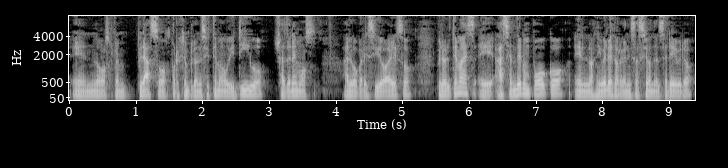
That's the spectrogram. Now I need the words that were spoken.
en los reemplazos, por ejemplo, en el sistema auditivo, ya tenemos algo parecido a eso, pero el tema es eh, ascender un poco en los niveles de organización del cerebro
